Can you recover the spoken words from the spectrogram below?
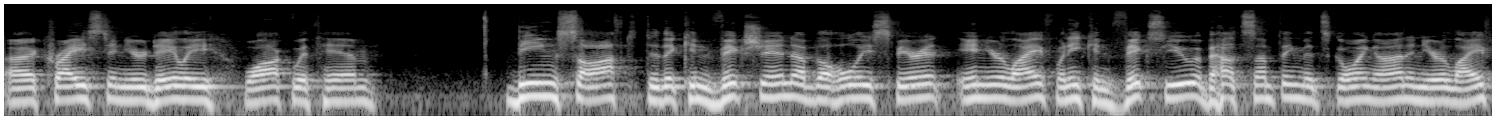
uh, Christ in your daily walk with Him being soft to the conviction of the Holy Spirit in your life. When He convicts you about something that's going on in your life,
